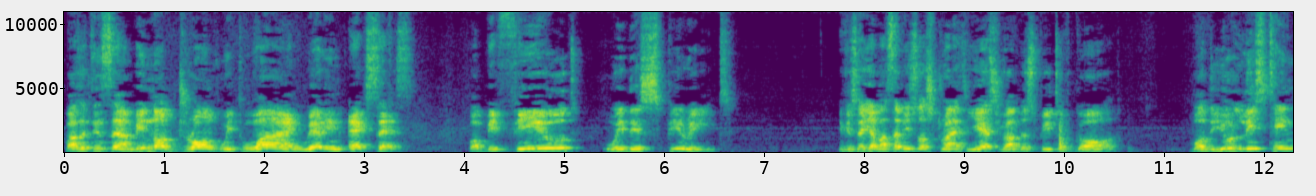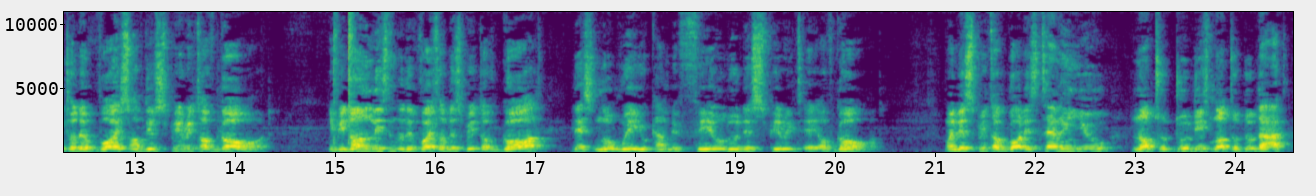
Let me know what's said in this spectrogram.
Verse 18 says, And be not drunk with wine, wherein excess, but be filled with the Spirit. If you say you have accepted Jesus Christ, yes, you have the Spirit of God. But do you listen to the voice of the Spirit of God? If you don't listen to the voice of the Spirit of God, there's no way you can be filled with the Spirit eh, of God. When the Spirit of God is telling you not to do this, not to do that,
